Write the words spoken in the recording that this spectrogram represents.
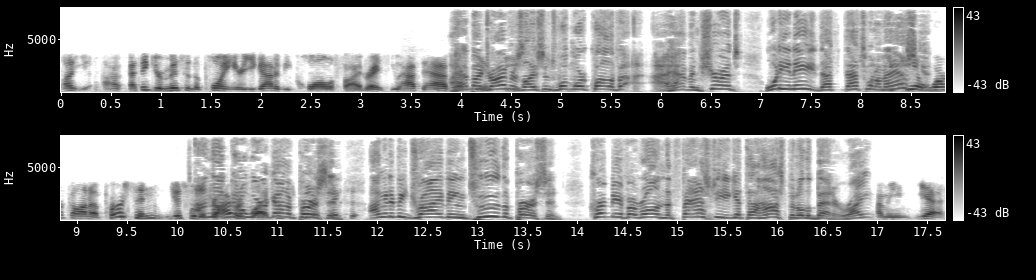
I, I think you're missing the point here. You got to be qualified, right? You have to have. I have my driver's license. What more qualified? I have insurance. What do you need? That's that's what I'm You asking. can't work on a person just with I'm a not going to work on a person. I'm going to be driving to the person. Correct me if I'm wrong. The faster you get to the hospital, the better, right? I mean, yes.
